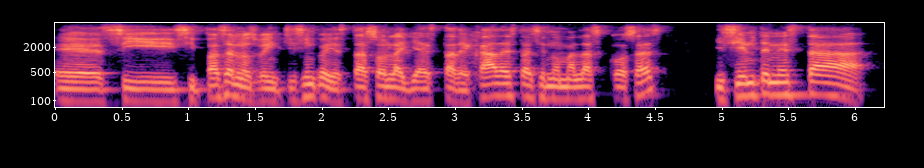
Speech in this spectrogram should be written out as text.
eh, si, pasan los 25 y está sola, ya está dejada, está haciendo malas cosas, y sienten esta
